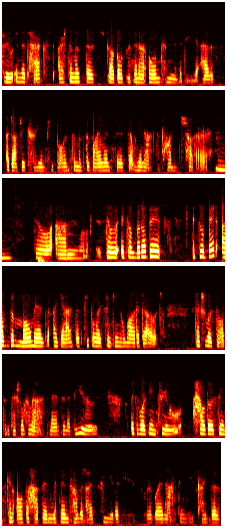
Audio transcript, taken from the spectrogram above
through in the text are some of the struggles within our own community as adopted Korean people and some of the violences that we enact upon each other. Mm. So, um, so it's a little bit, it's a bit of the moment, I guess, as people are thinking a lot about sexual assault and sexual harassment and abuse is working through how those things can also happen within traumatized communities where we're enacting these kinds of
